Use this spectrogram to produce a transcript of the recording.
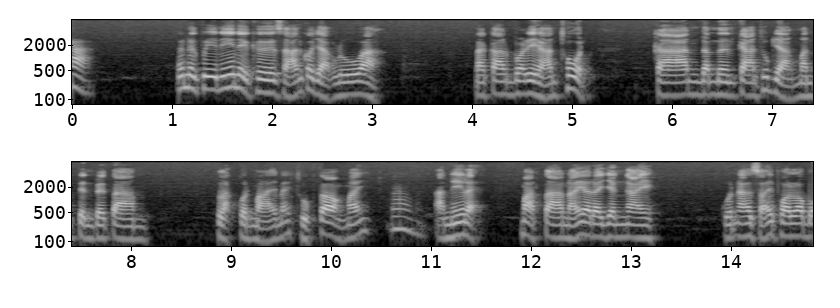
ค่ะและหนึ่งปีนี้เนี่ยคือศาลก็อยากรู้ว่าการบริหารโทษ การดำเนินการทุกอย่างมันเป็นไปตามหลักกฎหมายไหมถูกต้องไหมอืมอันนี้แหละ มาตราไหนอะไรยังไง คุณอาศัยพรบ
